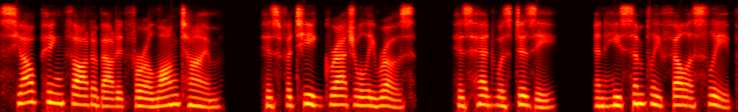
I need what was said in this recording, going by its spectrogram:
Xiao Ping thought about it for a long time, his fatigue gradually rose, his head was dizzy, and he simply fell asleep.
